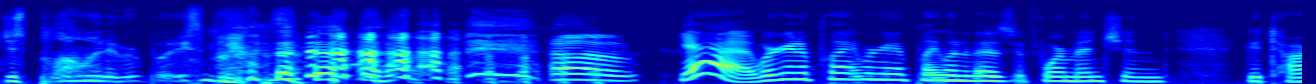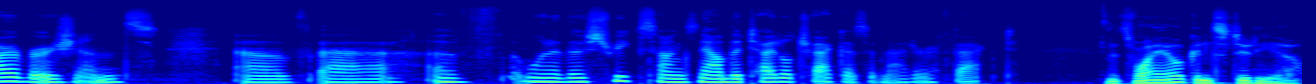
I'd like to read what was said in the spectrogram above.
just blowing everybody's minds. um, yeah, we're gonna play. We're gonna play one of those aforementioned guitar versions of uh, of one of those Shriek songs. Now, the title track, as a matter of fact. It's Wye Oak in studio.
